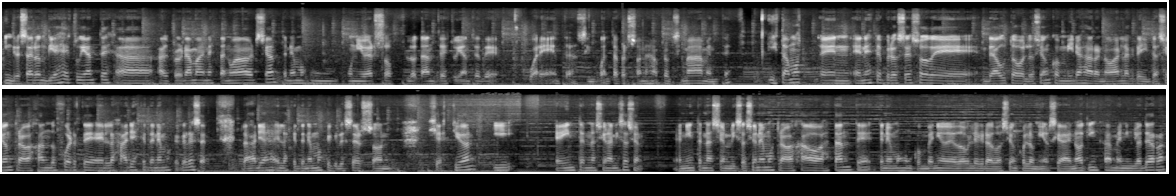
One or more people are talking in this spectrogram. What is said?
Ingresaron 10 estudiantes al programa en esta nueva versión. Tenemos un universo flotante de estudiantes de 40, 50 personas aproximadamente. Y estamos en, este proceso de, de autoevaluación con miras a renovar la acreditación, trabajando fuerte en las áreas que tenemos que crecer. Las áreas en las que tenemos que crecer son gestión y e internacionalización. En internacionalización hemos trabajado bastante, tenemos un convenio de doble graduación con la Universidad de Nottingham en Inglaterra,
